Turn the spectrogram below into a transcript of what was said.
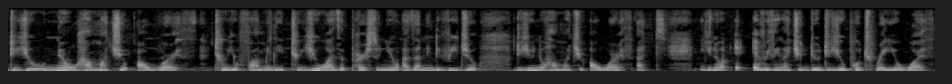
do you know how much you are worth to your family to you as a person you as an individual? Do you know how much you are worth at you know everything that you do? Do you portray your worth?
